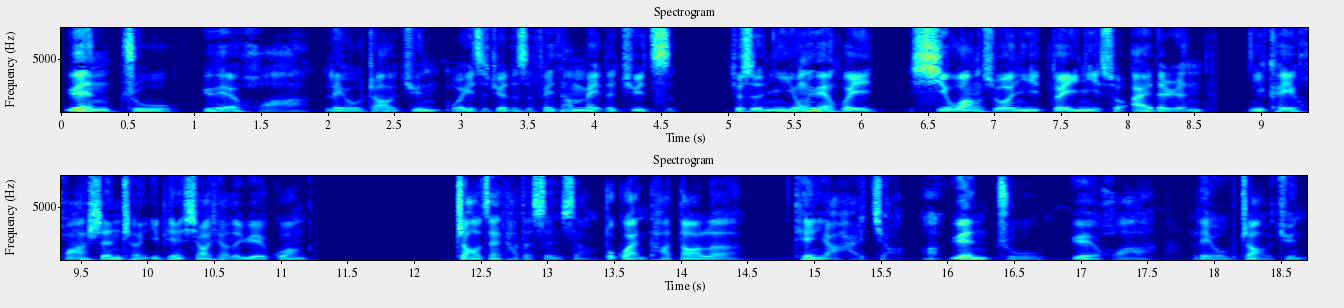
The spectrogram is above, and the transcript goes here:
愿逐月华流照君，我一直觉得是非常美的句子，就是你永远会希望说，你对你所爱的人，你可以化身成一片小小的月光，照在他的身上，不管他到了天涯海角啊，愿逐月华刘照君。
